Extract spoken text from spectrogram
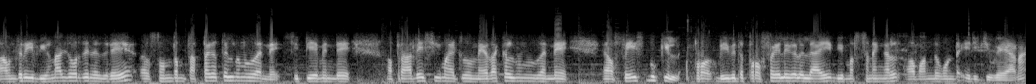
മന്ത്രി വീണ ജോർജിനെതിരെ സ്വന്തം തട്ടകത്തിൽ നിന്ന് തന്നെ സി പി എമ്മിന്റെ പ്രാദേശികമായിട്ടുള്ള നേതാക്കളിൽ നിന്ന് തന്നെ ഫേസ്ബുക്കിൽ വിവിധ പ്രൊഫൈലുകളിലായി വിമർശനങ്ങൾ വന്നുകൊണ്ട് ഇരിക്കുകയാണ്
